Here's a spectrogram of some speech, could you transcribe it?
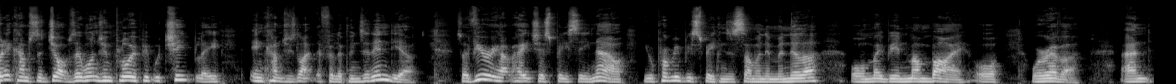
when it comes to jobs, they want to employ people cheaply in countries like the Philippines and India. So if you ring up HSBC now, you'll probably be speaking to someone in Manila or maybe in Mumbai or wherever. And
